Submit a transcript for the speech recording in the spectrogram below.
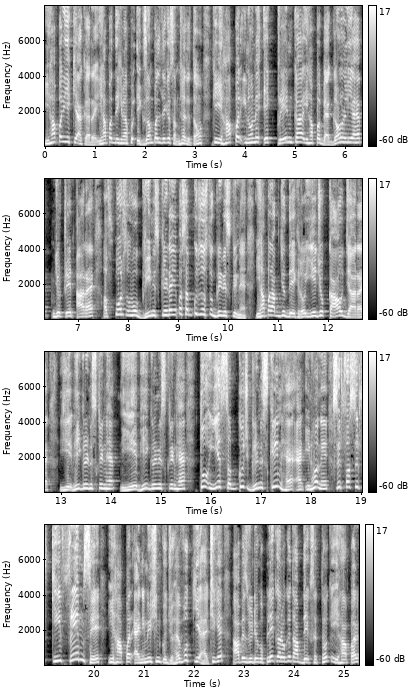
यहाँ पर ये क्या कर रहे हैं? यहाँ पर देखिए, मैं आपको एग्जांपल देकर समझा देता हूँ कि यहाँ पर इन्होंने एक ट्रेन का यहाँ पर बैकग्राउंड लिया है, जो ट्रेन आ रहा है। ऑफकोर्स वो ग्रीन स्क्रीन है, ये पर सब कुछ दोस्तों ग्रीन स्क्रीन है। यहाँ पर आप जो देख रहे हो, ये जो काव जा रहा है, ये भी ग्रीन स्क्रीन है, ये भी ग्रीन स्क्रीन है। तो ये सब कुछ ग्रीन स्क्रीन है एंड इन्होंने सिर्फ़ और सिर्फ़ की फ्रेम से यहाँ पर एनिमेशन को जो है, वो किया है, ठीक है? आप इस वीडियो को प्ले करोगे तो आप देख सकते हो कि यहाँ पर,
